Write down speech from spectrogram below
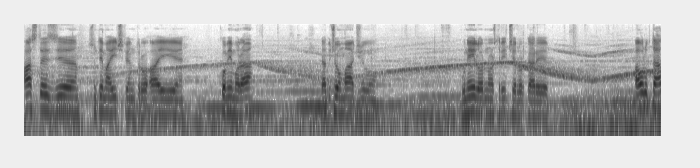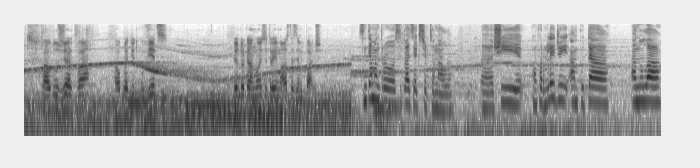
Astăzi uh, suntem aici pentru a-i comemora, a aduce omagiu uneilor noștri, celor care au luptat, au dus jertfa, au plătit cu vieți pentru ca noi să trăim astăzi în pace. Suntem într-o situație excepțională uh, și, conform legii, am putea anula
